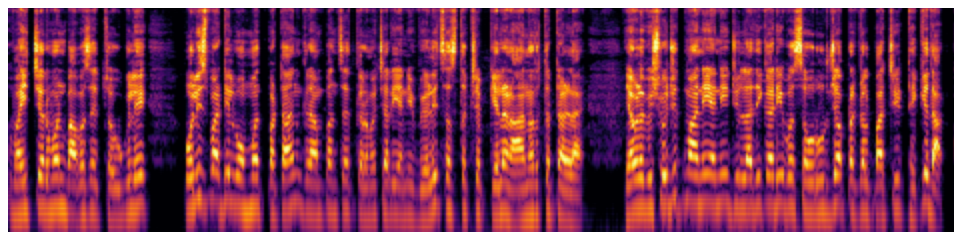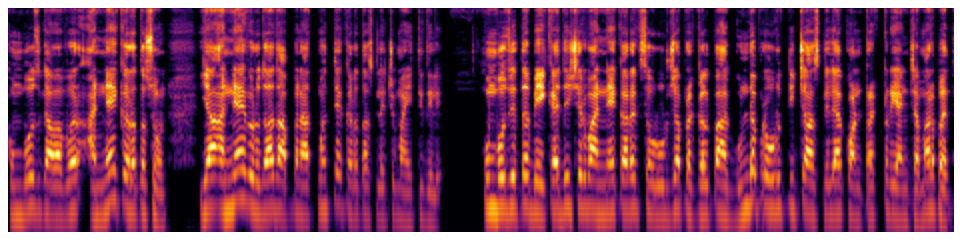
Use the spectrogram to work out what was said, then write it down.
vice chairman Babasaheb Chougule police Patil Mohammed Pathan ग्रामपंचायत कर्मचारी यांनी वेळीच हस्तक्षेप केल्यानं अनर्थ टळलाय. यावेळी विश्वजित माने यांनी जिल्हाधिकारी व सौर ऊर्जा प्रकल्पाची ठेकेदार कुंभोज गावावर अन्याय करत असून या अन्यायाविरोधात आपण आत्महत्या करत असल्याची माहिती दिली. कुंभोज इथं बेकायदेशीर व अन्यायकारक सौरऊर्जा प्रकल्प हा गुंड प्रवृत्तीच्या असलेल्या कॉन्ट्रॅक्टर यांच्यामार्फत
